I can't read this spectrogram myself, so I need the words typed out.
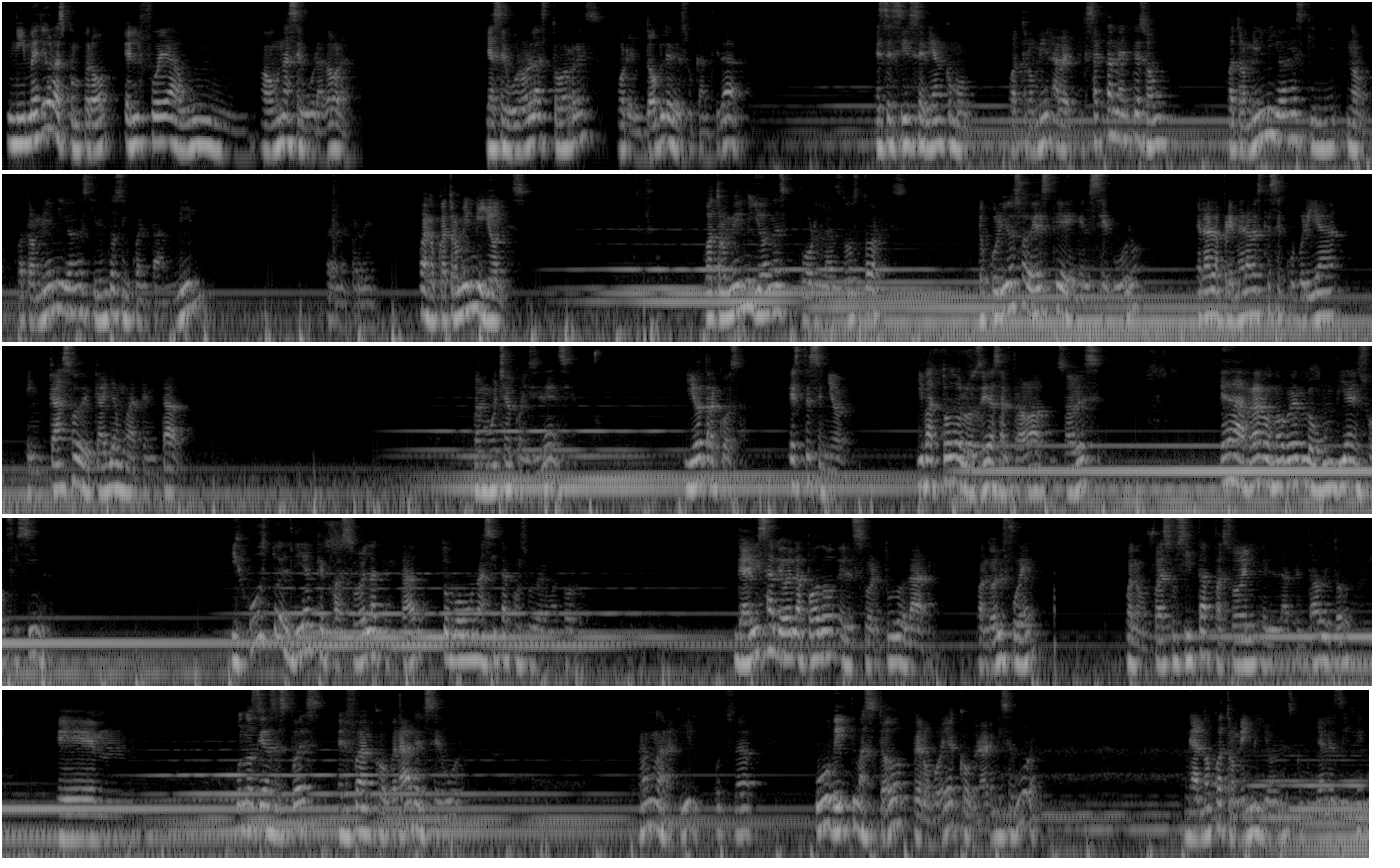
ni medio las compró, él fue a, un, a una aseguradora y aseguró las torres por el doble de su cantidad. Es decir, serían como 4 mil, a ver, exactamente son 4 mil millones, no, 4 mil millones 550 mil, me perdí. Bueno, 4 mil millones. 4 mil millones por las dos torres. Lo curioso es que en el seguro era la primera vez que se cubría en caso de que haya un atentado. Fue mucha coincidencia. Y otra cosa, este señor iba todos los días al trabajo, ¿sabes? Era raro no verlo un día en su oficina. Y justo el día que pasó el atentado, tuvo una cita con su dermatólogo. De ahí salió el apodo el suertudo Larry. Cuando él fue, bueno, fue a su cita, pasó el, atentado y todo. Em, unos días después, él fue a cobrar el seguro. o sea, hubo víctimas y todo, pero voy a cobrar mi seguro. Ganó 4 mil millones, como ya les dije.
